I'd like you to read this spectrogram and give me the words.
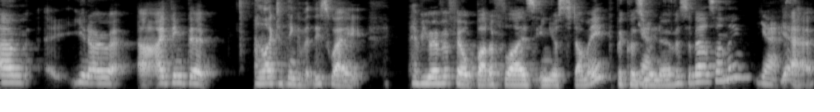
Yeah. Um, you know, I think that I like to think of it this way. Have you ever felt butterflies in your stomach because yes. you're nervous about something? Yes. Yeah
